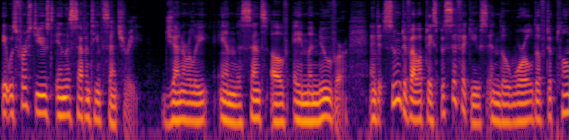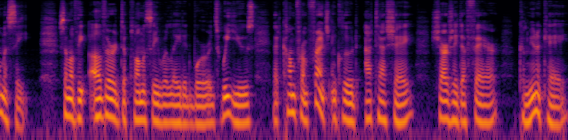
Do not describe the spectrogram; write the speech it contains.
it was first used in the 17th century, generally in the sense of a maneuver, and it soon developed a specific use in the world of diplomacy. Some of the other diplomacy related words we use that come from French include attaché, chargé d'affaires, communique,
